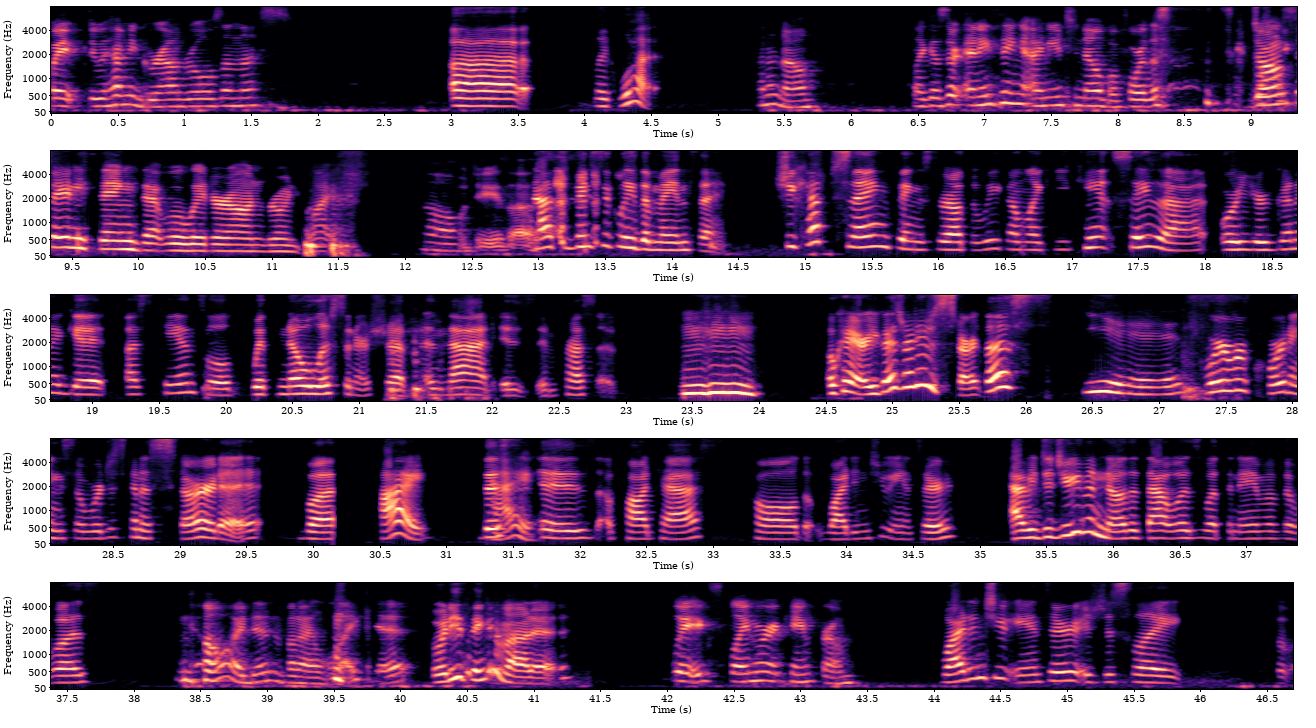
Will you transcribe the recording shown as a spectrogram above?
Wait, do we have any ground rules on this? Uh, like what? I don't know. Like, is there anything I need to know before this? Don't say anything that will later on ruin your life. Oh Jesus. That's basically the main thing. She kept saying things throughout the week. I'm like, you can't say that, or you're gonna get us canceled with no listenership, and that is impressive. Okay, are you guys ready to start this? Yes. We're recording, so we're just gonna start it. Hi, this Hi. is a podcast called "Why Didn't You Answer." Abby, did you even know that that was what the name of it was? no, I didn't, but I like it. What do you think about it? Wait, explain where it came from. why didn't you answer is just like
